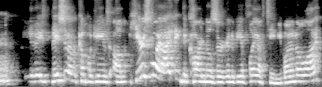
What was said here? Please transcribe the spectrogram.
Yeah. They, they should have a couple games. Um, here's why I think the Cardinals are going to be a playoff team. You want to know why?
